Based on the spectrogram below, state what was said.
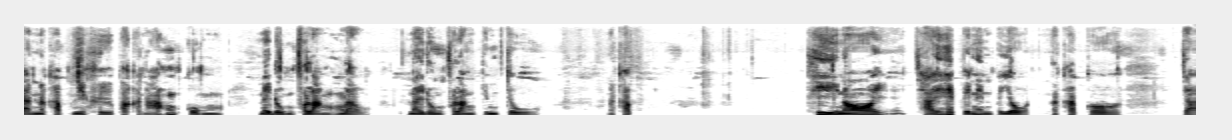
กันนะครับ นี่คือผักคะน้าฮ่องกงในดงฝรั่งของเรา ในดงฝรั่งกิมจูนะครับ ที่น้อยใช้ให้เป็นเห็นประโยชน์นะครับ ก็จะ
